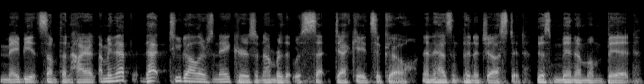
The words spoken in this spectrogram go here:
maybe it's something higher. I mean that that two dollars an acre is a number that was set decades ago and hasn't been adjusted. This minimum bid.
